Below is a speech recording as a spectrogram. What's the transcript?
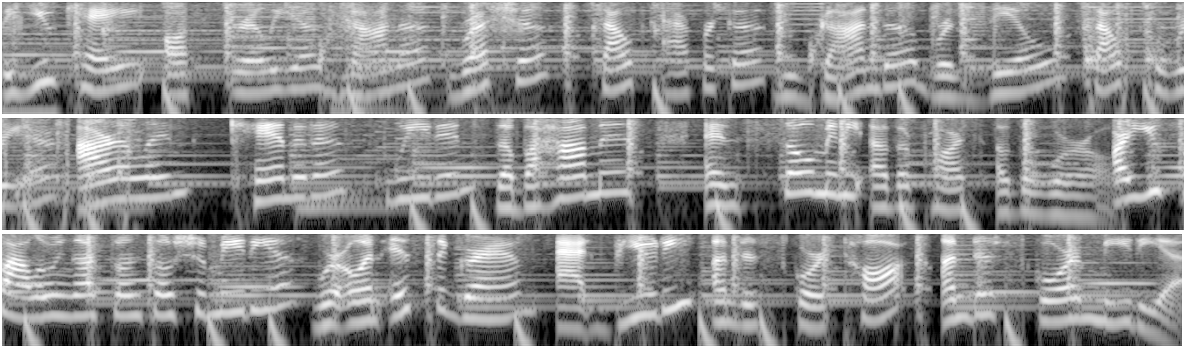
the UK, Australia, Ghana, Russia, South Africa, Uganda. Uganda, Brazil, South Korea, Ireland, Canada, Sweden, the Bahamas, and so many other parts of the world. Are you following us on social media? We're on Instagram at beauty underscore talk underscore media.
